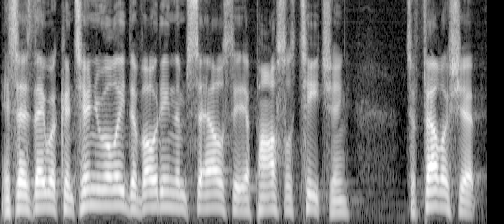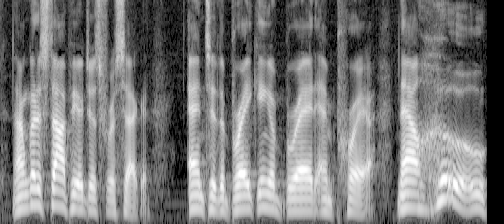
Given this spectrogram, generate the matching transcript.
It says, They were continually devoting themselves to the apostles' teaching, to fellowship. Now I'm going to stop here just for a second. And to the breaking of bread and prayer. Now, who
